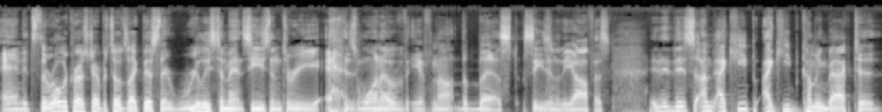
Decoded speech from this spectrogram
And it's the roller coaster episodes like this that really cement season three as one of, if not the best, season of The Office. This I'm, I keep I keep coming back to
